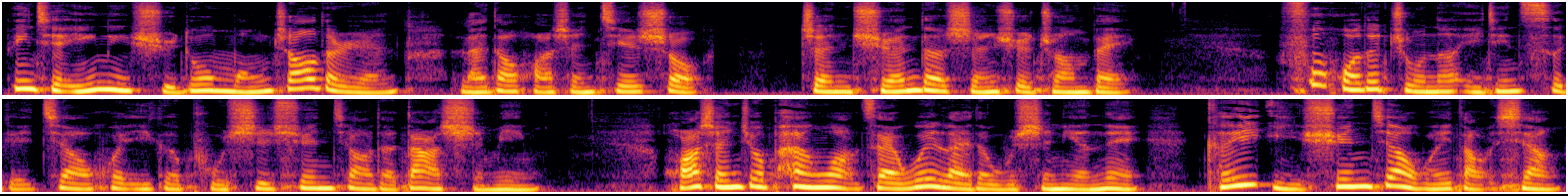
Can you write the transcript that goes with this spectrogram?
并且引领许多蒙召的人来到华神接受整全的神学装备。复活的主呢，已经赐给教会一个普世宣教的大使命。华神就盼望在未来的五十年内，可以以宣教为导向，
